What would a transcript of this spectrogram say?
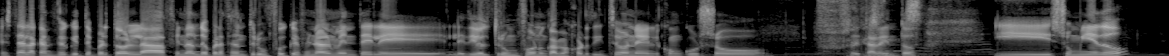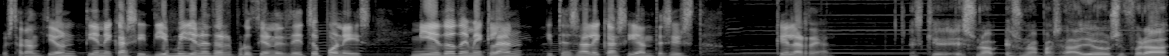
Esta es la canción que interpretó en la final de Operación Triunfo y que finalmente le, le dio el triunfo, nunca mejor dicho, en el concurso de talentos. Y su miedo, esta canción, tiene casi 10 millones de reproducciones. De hecho, ponéis miedo de Meclán y te sale casi antes esta que la real. Es que es una, es una pasada. Yo, si fuera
